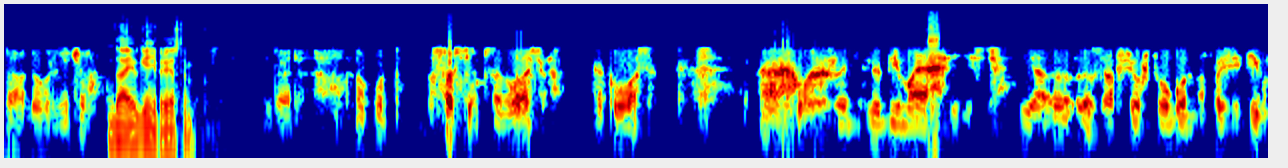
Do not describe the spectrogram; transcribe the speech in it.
Да, добрый вечер. Да, Евгений, приветствуем. Да, да. Ну вот совсем согласен, как у вас выражение любимое есть. Я э, за все, что угодно позитивное,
